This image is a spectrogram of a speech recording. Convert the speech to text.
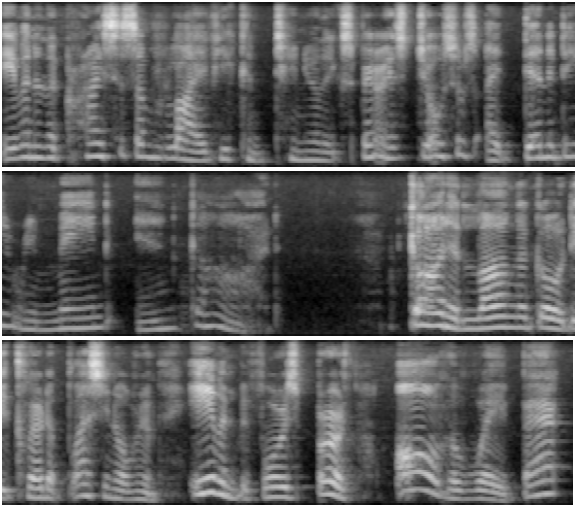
Even in the crisis of life he continually experienced, Joseph's identity remained in God. God had long ago declared a blessing over him, even before his birth, all the way back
